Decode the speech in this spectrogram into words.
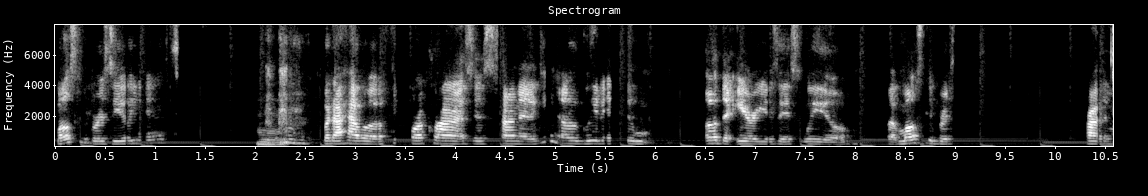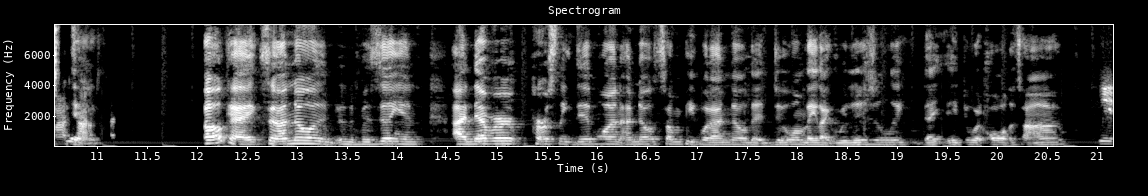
mostly Brazilians. Mm-hmm. but I have a few more clients just trying to, you know, get into other areas as well. But mostly Brazilian. Probably my yeah. top. Okay, so I know in, the Brazilian, I never personally did one. I know some people that I know that do them. They like religiously, they, they do it all the time. Yeah.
